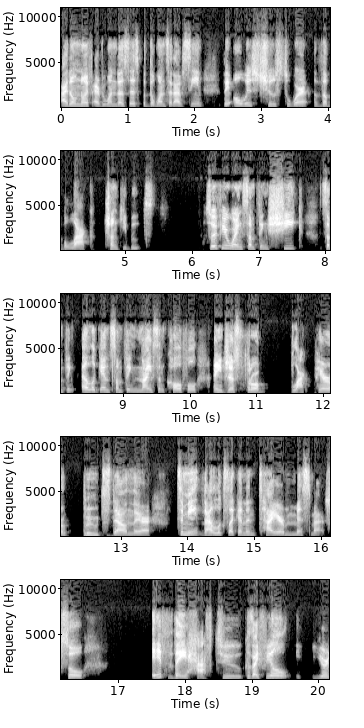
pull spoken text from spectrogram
I don't know if everyone does this, but the ones that I've seen, they always choose to wear the black chunky boots. So if you're wearing something chic, something elegant, something nice and colorful, and you just throw a black pair of boots down there, to me, that looks like an entire mismatch. So if they have to, because I feel you're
